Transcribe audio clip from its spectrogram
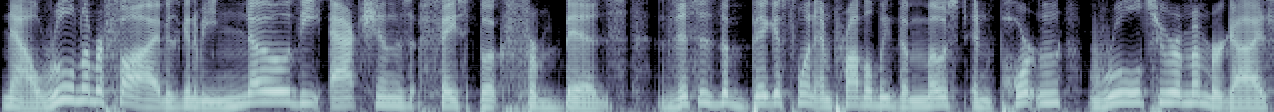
Now, rule number five is going to be know the actions Facebook forbids. This is the biggest one and probably the most important rule to remember, guys,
